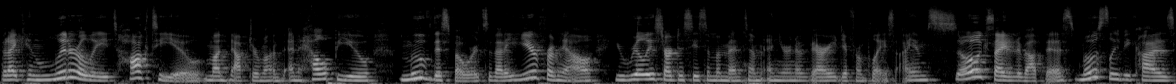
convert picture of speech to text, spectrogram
but I can literally talk to you month after month and help you move this forward so that a year from now, you really start to see some momentum and you're in a very different place. I am so excited about this, mostly because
